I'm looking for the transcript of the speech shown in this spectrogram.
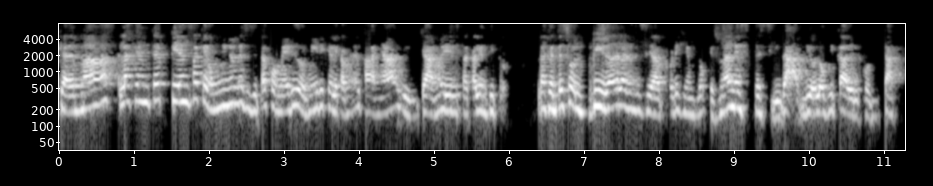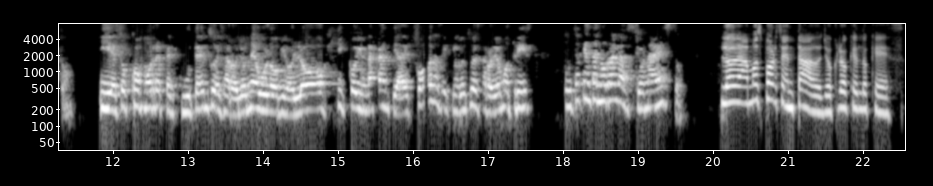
que además la gente piensa que un niño necesita comer y dormir y que le cambien el pañal y ya, ¿no? Y está calentito. La gente se olvida de la necesidad, por ejemplo, que es una necesidad biológica del contacto. Y eso cómo repercute en su desarrollo neurobiológico y una cantidad de cosas, incluso en su desarrollo motriz. Mucha gente no relaciona esto. Lo damos por sentado, yo creo que es lo que es.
